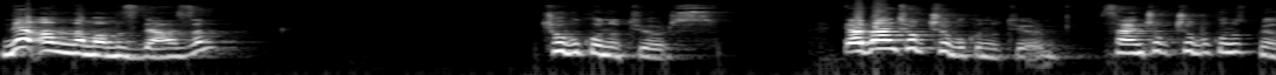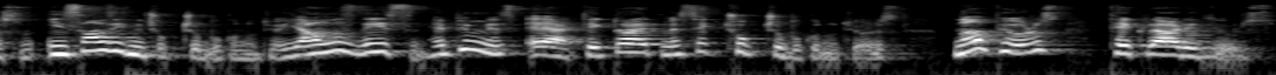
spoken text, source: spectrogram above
Ne anlamamız lazım? Çabuk unutuyoruz. Ya ben çok çabuk unutuyorum. Sen çok çabuk unutmuyorsun. İnsan zihni çok çabuk unutuyor. Yalnız değilsin. Hepimiz eğer tekrar etmesek çok çabuk unutuyoruz. Ne yapıyoruz? Tekrar ediyoruz.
